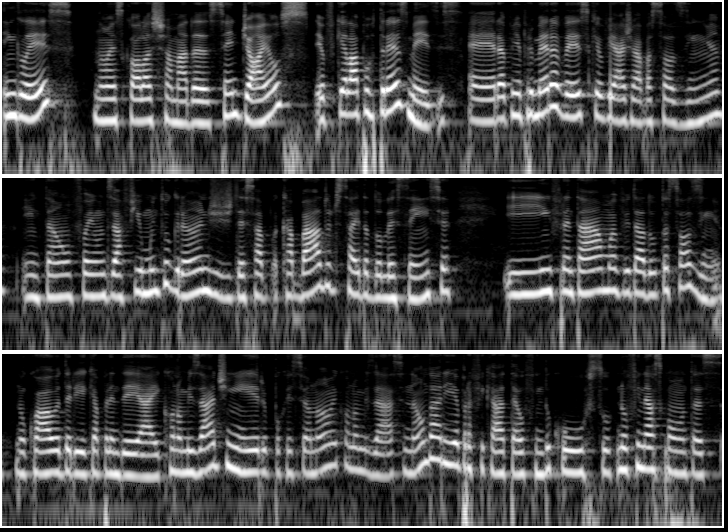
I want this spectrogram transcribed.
inglês numa escola chamada St. Giles. Eu fiquei lá por três meses. Era a minha primeira vez que eu viajava sozinha, então foi um desafio muito grande de ter acabado de sair da adolescência e enfrentar uma vida adulta sozinha, no qual eu teria que aprender a economizar dinheiro, porque se eu não economizasse, não daria para ficar até o fim do curso. No fim das contas,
